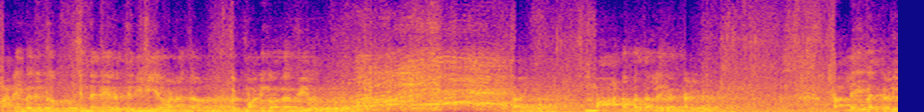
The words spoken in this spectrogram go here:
அனைவருக்கும் இந்த நேரத்தில் இனிய வணக்கம். Good morning all of you. மாணவ தலைவர்கள் தலைவர்கள்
